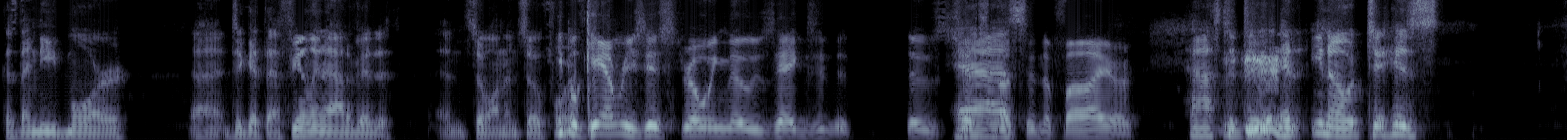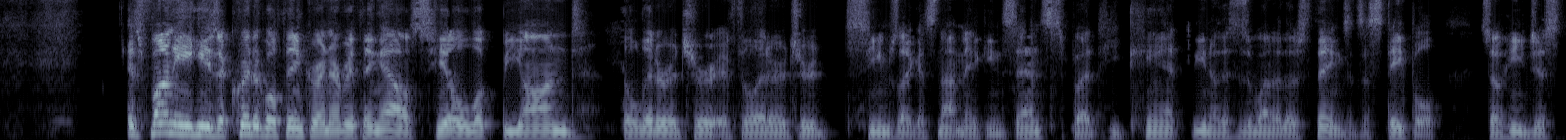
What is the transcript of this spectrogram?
because they need more uh, to get that feeling out of it, and so on and so forth. People can't resist throwing those eggs in the those chestnuts in the fire. has to do it. And you know, to his it's funny, he's a critical thinker and everything else. He'll look beyond the literature if the literature seems like it's not making sense, but he can't, you know, this is one of those things. It's a staple. So he just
